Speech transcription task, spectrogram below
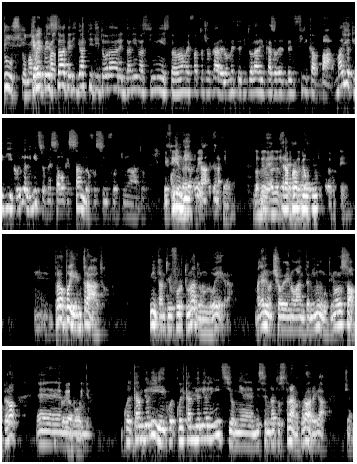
Giusto, ma che ne pensate di Gatti titolare Danilo a sinistra? Non ha mai fatto giocare, lo mette titolare in casa del Benfica. Bah. Ma io ti dico, io all'inizio pensavo che Sandro fosse infortunato e sì, quindi era, era, era, era proprio un... Eh, però poi è entrato, quindi tanto infortunato non lo era magari non ci aveva i 90 minuti, non lo so, però ehm, quel, cambio lì, quel, quel, cambio lì all'inizio mi è, mi è sembrato strano, però raga, cioè,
